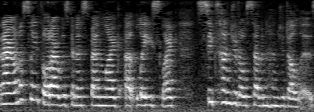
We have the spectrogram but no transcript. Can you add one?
and I honestly thought I was going to spend like at least like 600 or $700.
